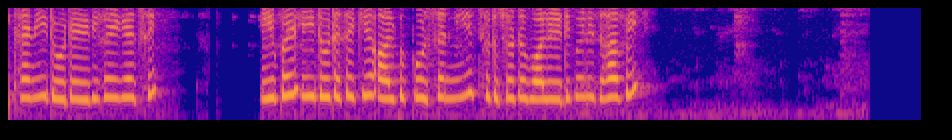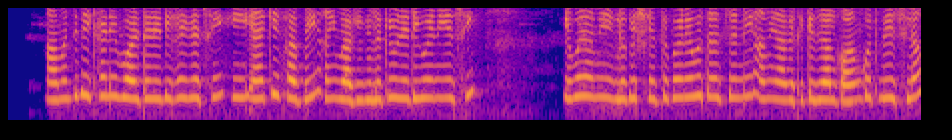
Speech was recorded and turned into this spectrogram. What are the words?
এখানে ডোটা রেডি হয়ে গেছে। এবার এই ডোটা থেকে অল্প পোর্শন নিয়ে ছোট ছোট বল রেডি করে নিতে হবে। আমাদের এখানে বলটা রেডি হয়ে গেছে। এই একইভাবে আমি বাকিগুলোকেও রেডি করে নিয়েছি। এবার আমি এগুলোকে সেদ্ধ করে নেব, তার জন্যে আমি আগে থেকে জল গরম করতে দিয়েছিলাম।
